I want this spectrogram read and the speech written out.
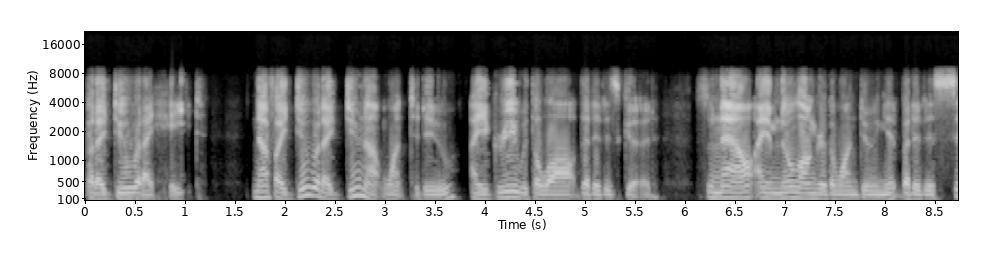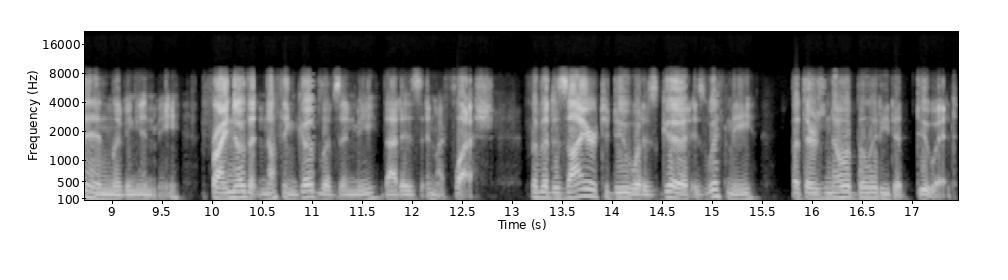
but I do what I hate. Now, if I do what I do not want to do, I agree with the law that it is good. So now I am no longer the one doing it, but it is sin living in me. For I know that nothing good lives in me, that is, in my flesh. For the desire to do what is good is with me, but there's no ability to do it.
